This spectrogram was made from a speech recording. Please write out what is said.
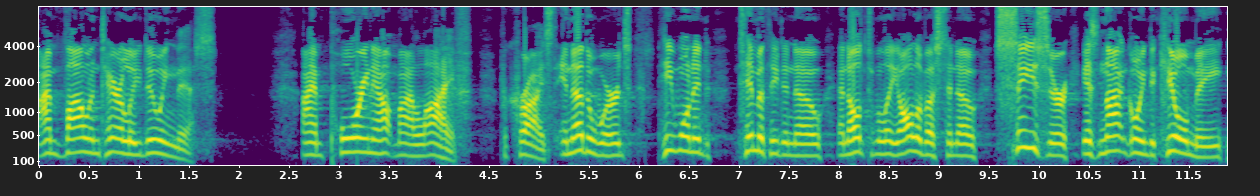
I'm voluntarily doing this. I am pouring out my life for Christ. In other words, he wanted Timothy to know, and ultimately all of us to know, Caesar is not going to kill me.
